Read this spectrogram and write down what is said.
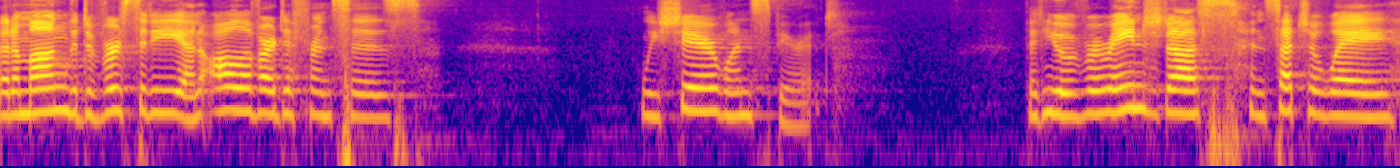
That among the diversity and all of our differences, we share one spirit. That you have arranged us in such a way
